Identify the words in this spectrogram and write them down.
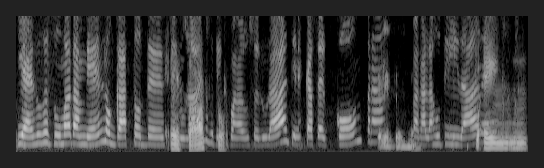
Y a eso se suma también los gastos de celular, porque Exacto. tienes que pagar un celular, tienes que hacer compras, pagar las utilidades. en,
